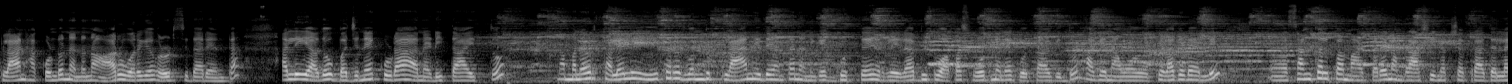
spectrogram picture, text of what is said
ಪ್ಲ್ಯಾನ್ ಹಾಕ್ಕೊಂಡು ನನ್ನನ್ನು ಆರೂವರೆಗೆ ಹೊರಡಿಸಿದ್ದಾರೆ ಅಂತ. ಅಲ್ಲಿ ಯಾವುದೋ ಭಜನೆ ಕೂಡ ನಡೀತಾ ಇತ್ತು. ನಮ್ಮ ಮನೆಯವ್ರ ತಲೆಯಲ್ಲಿ ಈ ಥರದ ಒಂದು ಪ್ಲ್ಯಾನ್ ಇದೆ ಅಂತ ನನಗೆ ಗೊತ್ತೇ ಇರಲಿಲ್ಲ. ಬಿಟ್ಟು ವಾಪಸ್ ಹೋದ್ಮೇಲೆ ಗೊತ್ತಾಗಿದ್ದು. ಹಾಗೆ ನಾವು ಕೆಳಗಡೆ ಅಲ್ಲಿ ಸಂಕಲ್ಪ ಮಾಡ್ತಾರೆ. ನಮ್ಮ ರಾಶಿ ನಕ್ಷತ್ರ ಅದೆಲ್ಲ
